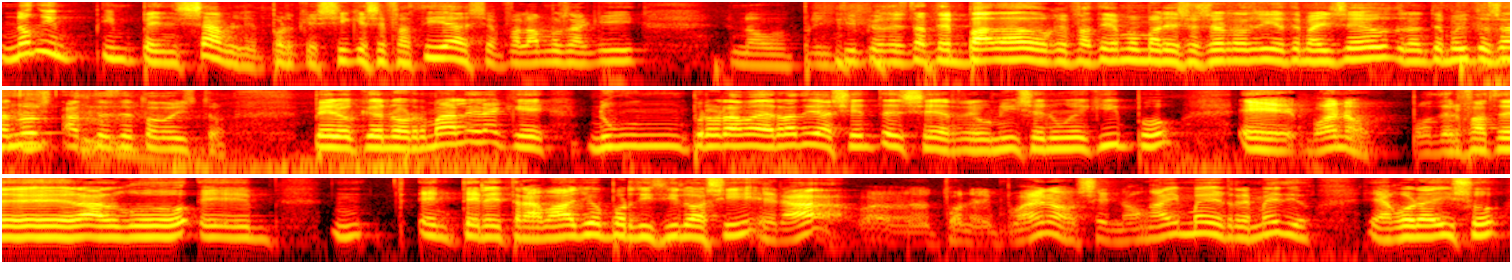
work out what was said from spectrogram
non impensable, porque sí que se facía, xa falamos aquí no principio desta tempada do que facíamos María Xosé Rodríguez de Maiseu durante moitos anos antes de todo isto pero que o normal era que nun programa de radio a xente se reunise nun equipo e, eh, bueno, poder facer algo eh, en teletraballo, por dicilo así, era eh, bueno, se non hai máis remedio. E agora iso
